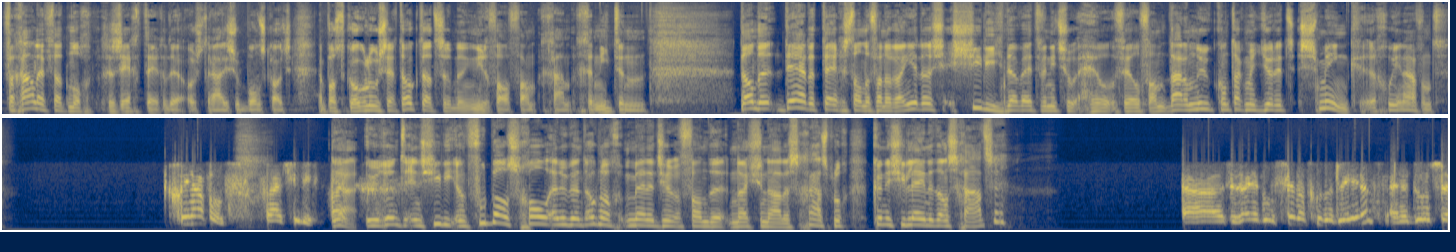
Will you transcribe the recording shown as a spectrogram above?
Van heeft dat nog gezegd tegen de Australische bondscoach. En Postecoglou zegt ook dat ze er in ieder geval van gaan genieten. Dan de derde tegenstander van Oranje, dat is Chili. Daar weten we niet zo heel veel van. Daarom nu contact met Jurrit Smink. Uh, goedenavond. Goedenavond, vanuit Chili. Ja, u runt in Chili een voetbalschool... en u bent ook nog manager van de nationale schaatsploeg. Kunnen Chilenen dan schaatsen? Uh, ze zijn het ontzettend goed aan het leren. En dat doen ze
